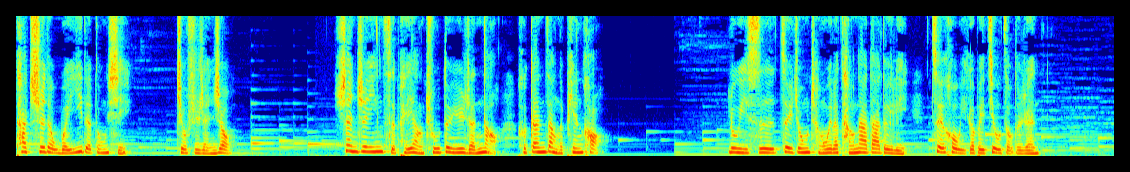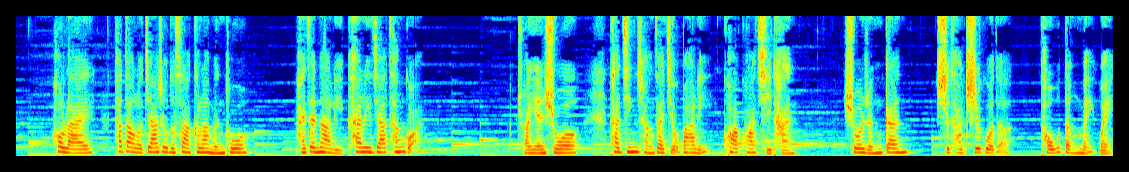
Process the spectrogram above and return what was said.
他吃的唯一的东西就是人肉，甚至因此培养出对于人脑和肝脏的偏好。路易斯最终成为了唐纳大队里最后一个被救走的人。后来，他到了加州的萨克拉门托，还在那里开了一家餐馆。传言说，他经常在酒吧里夸夸其谈，说人肝是他吃过的。头等美味。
